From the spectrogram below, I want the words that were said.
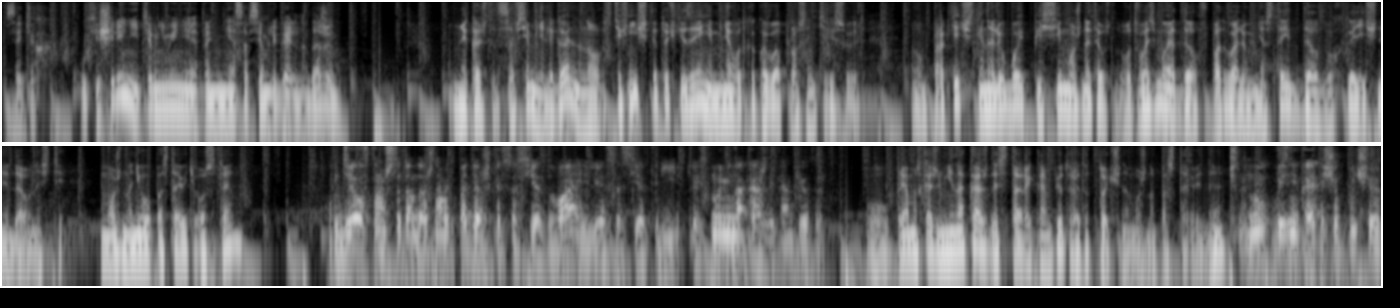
всяких ухищрений, тем не менее это не совсем легально, даже. Мне кажется, это совсем нелегально, но с технической точки зрения меня вот какой вопрос интересует. Ну, практически на любой PC можно это... Вот возьму я Dell, в подвале у меня стоит Dell двухгодичной давности. Можно на него поставить OS X? Дело в том, что там должна быть поддержка SSE 2 или SSE 3. То есть, ну, не на каждый компьютер. О, прямо скажем, не на каждый старый компьютер это точно можно поставить, да? Ну, возникает еще куча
